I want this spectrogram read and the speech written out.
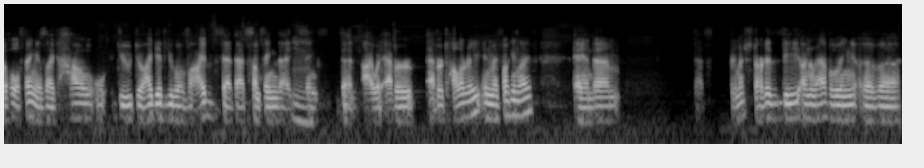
the whole thing is like how do do I give you a vibe that that's something that you mm. think that I would ever ever tolerate in my fucking life? And um, that's pretty much started the unraveling of uh,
